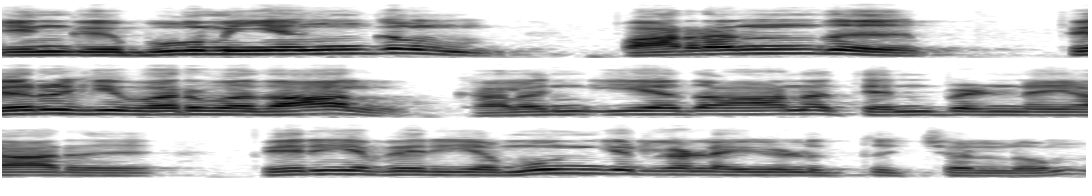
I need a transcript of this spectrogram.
இங்கு பூமியெங்கும் பறந்து பெருகி வருவதால் கலங்கியதான தென்பெண்ணையாறு பெரிய பெரிய மூங்கில்களை இழுத்துச் செல்லும்.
